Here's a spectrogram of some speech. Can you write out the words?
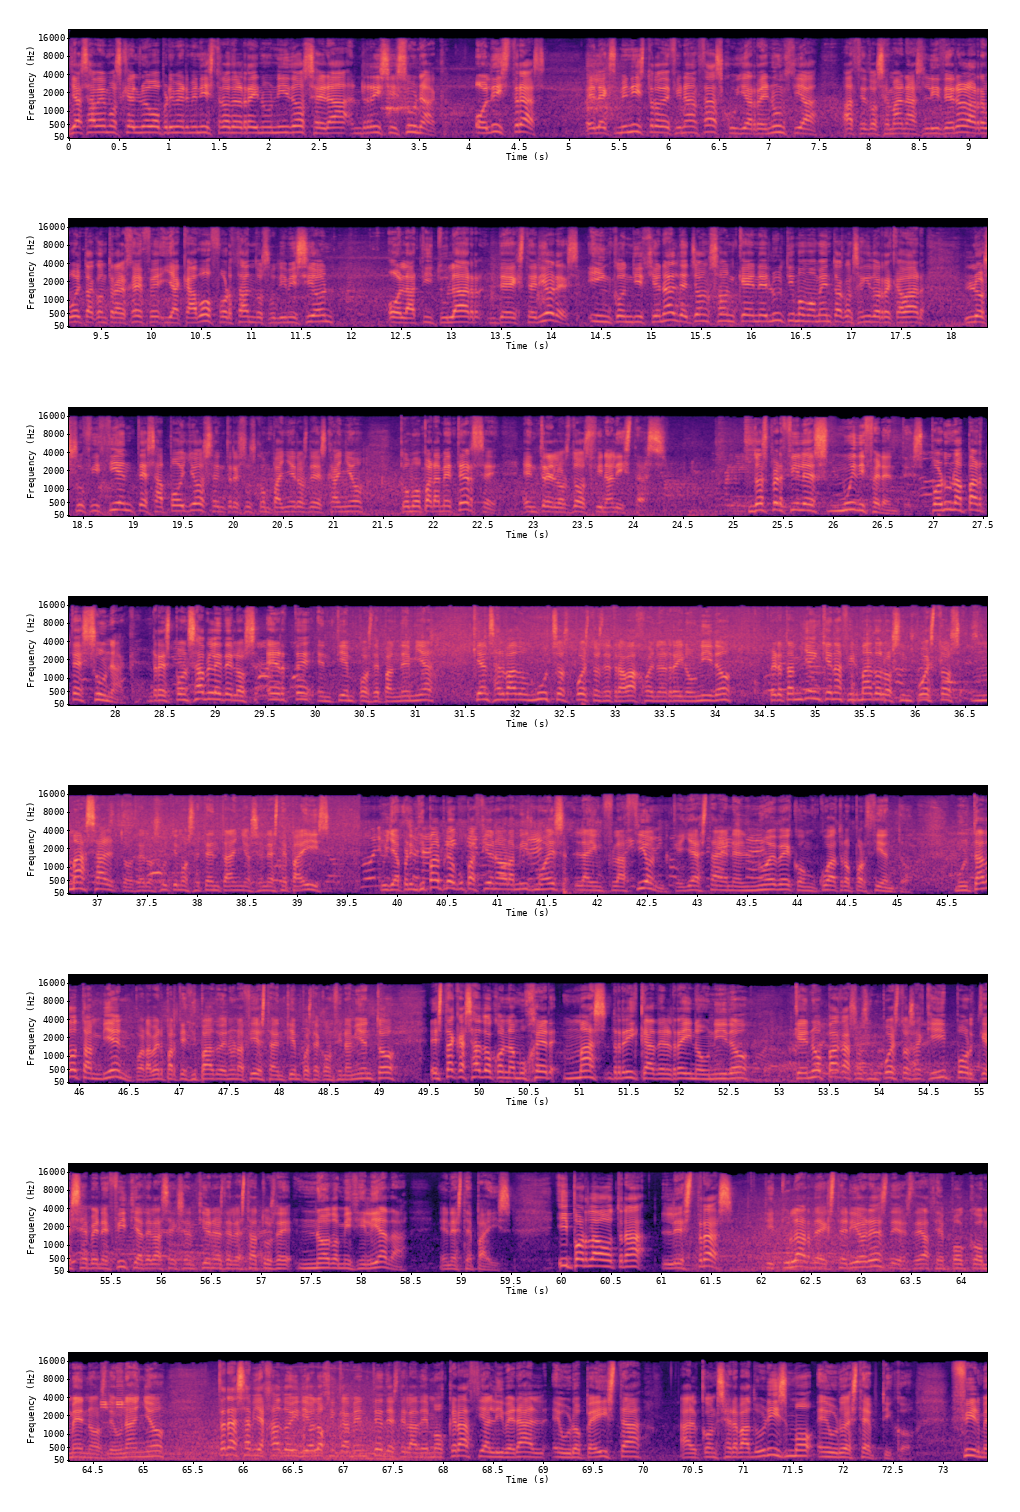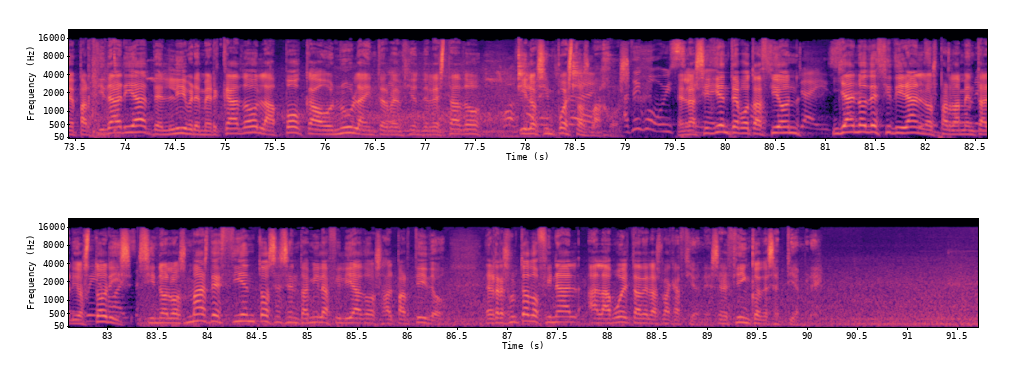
Ya sabemos que el nuevo primer ministro del Reino Unido será Rishi Sunak o Liz Truss, el exministro de Finanzas cuya renuncia hace dos semanas lideró la revuelta contra el jefe y acabó forzando su dimisión o la titular de Exteriores, incondicional de Johnson, que en el último momento ha conseguido recabar los suficientes apoyos entre sus compañeros de escaño como para meterse entre los dos finalistas. Dos perfiles muy diferentes. Por una parte, Sunak, responsable de los ERTE en tiempos de pandemia, que han salvado muchos puestos de trabajo en el Reino Unido, pero también quien ha firmado los impuestos más altos de los últimos 70 años en este país, cuya principal preocupación ahora mismo es la inflación, que ya está en el 9,4%. Multado también por haber participado en una fiesta en tiempos de confinamiento, está casado con la mujer más rica del Reino Unido que no paga sus impuestos aquí porque se beneficia de las exenciones del estatus de no domiciliada en este país. Y por la otra, Lestras, titular de Exteriores desde hace poco menos de un año, Tras ha viajado ideológicamente desde la democracia liberal europeísta al conservadurismo euroescéptico, firme partidaria del libre mercado, la poca o nula intervención del Estado y los impuestos bajos. En la siguiente votación ya no decidirán los parlamentarios Tories, sino los más de 160.000 afiliados al partido. El resultado final a la vuelta de las vacaciones, el 5 de septiembre.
